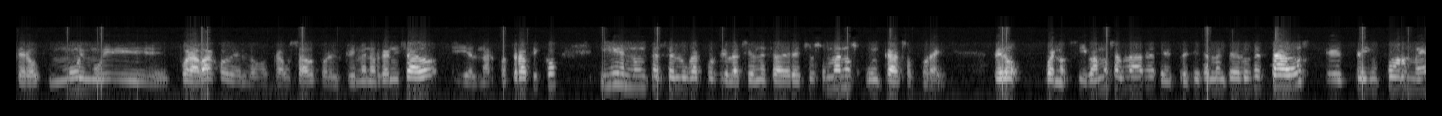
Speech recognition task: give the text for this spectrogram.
pero muy muy por abajo de lo causado por el crimen organizado y el narcotráfico, y en un tercer lugar por violaciones a derechos humanos, un caso por ahí. Pero bueno, si vamos a hablar eh, precisamente de los estados, este informe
